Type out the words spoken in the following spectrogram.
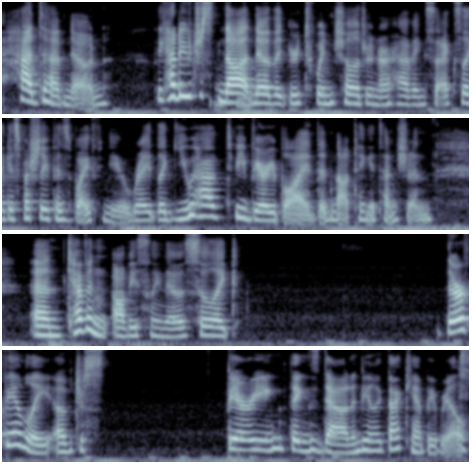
had to have known. Like how do you just not know that your twin children are having sex? Like especially if his wife knew, right? Like you have to be very blind and not paying attention. And Kevan obviously knows, so like they're a family of just burying things down and being like that can't be real.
